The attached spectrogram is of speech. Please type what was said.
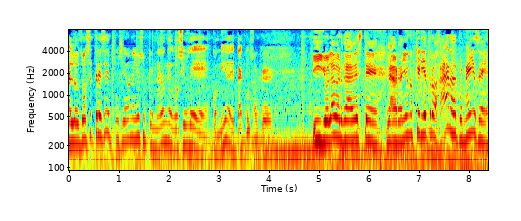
a los 12, 13 pusieron ellos sus primeros negocios de comida, de tacos. Ok. Y yo la verdad, este, la verdad yo no quería trabajar con ellos. eh,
